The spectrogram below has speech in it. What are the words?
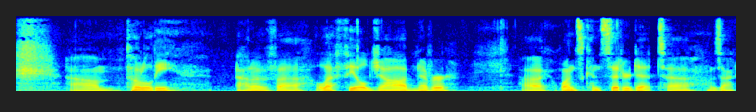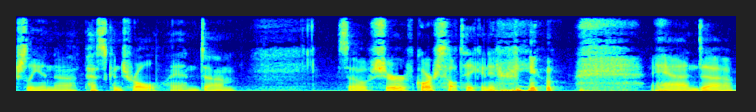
um, totally out of uh, left field job. Never uh, once considered it. Uh, was actually in uh, pest control, and um, so sure, of course, I'll take an interview. and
